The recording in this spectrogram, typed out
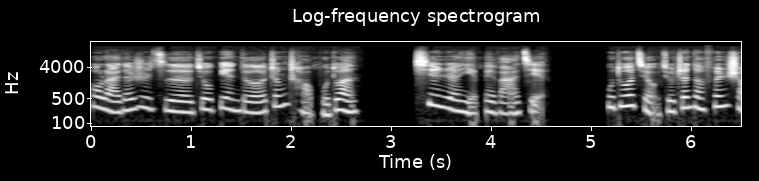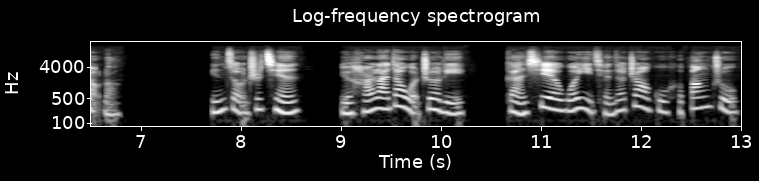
后来的日子就变得争吵不断，信任也被瓦解，不多久就真的分手了。临走之前，女孩来到我这里，感谢我以前的照顾和帮助。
